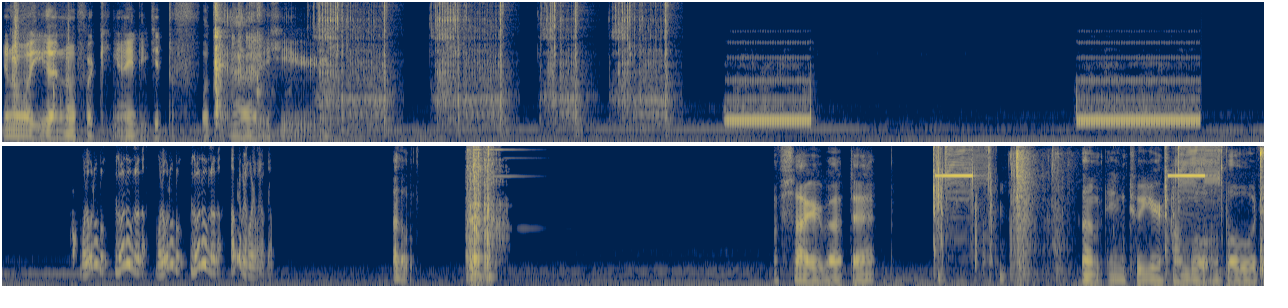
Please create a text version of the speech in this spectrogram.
You know what? You got no fucking idea. Get the fuck out of here. Oh. I'm sorry about that. Come into your humble abode.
